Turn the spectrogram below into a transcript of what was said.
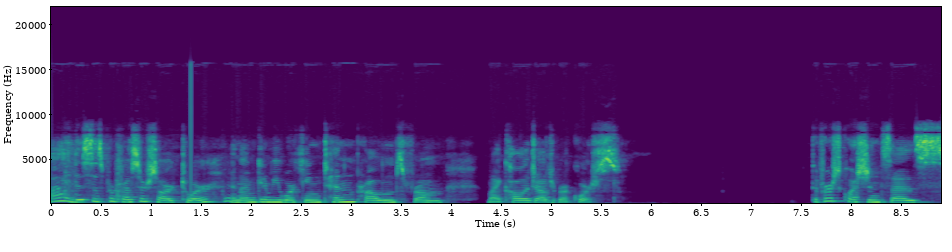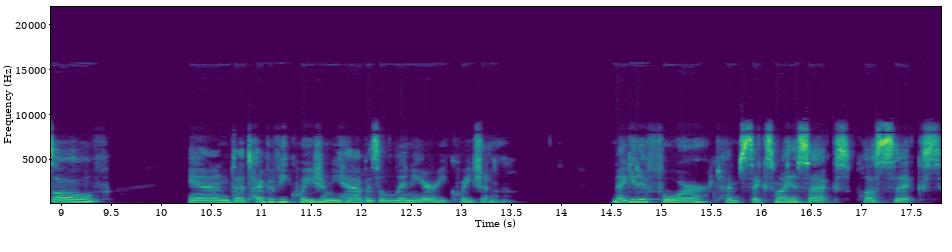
Hi, this is Professor Sartor, and I'm going to be working 10 problems from my college algebra course. The first question says solve, and the type of equation we have is a linear equation. Negative 4 times 6 minus x plus 6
